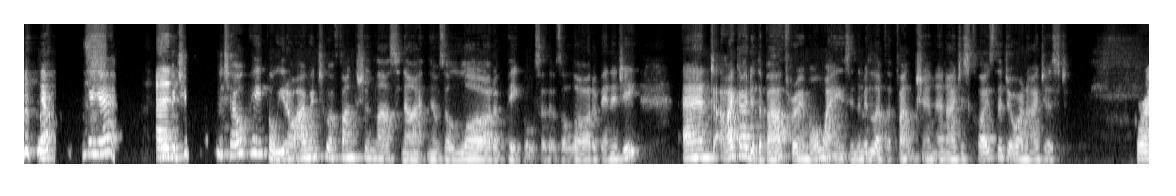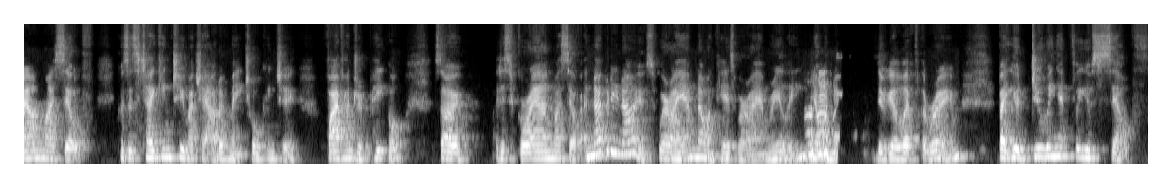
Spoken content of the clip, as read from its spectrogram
yeah yeah yeah and yeah, but you have to tell people you know i went to a function last night and there was a lot of people so there was a lot of energy and i go to the bathroom always in the middle of the function and i just close the door and i just ground myself because it's taking too much out of me talking to 500 people. So I just ground myself, and nobody knows where I am. No one cares where I am, really. No one knows if you left the room, but you're doing it for yourself.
